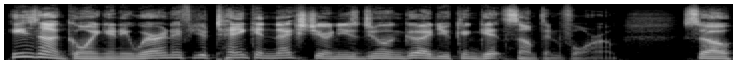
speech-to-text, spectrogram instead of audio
he's not going anywhere. And if you're tanking next year and he's doing good, you can get something for him. So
